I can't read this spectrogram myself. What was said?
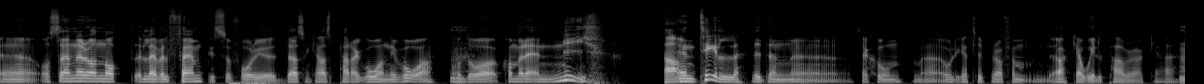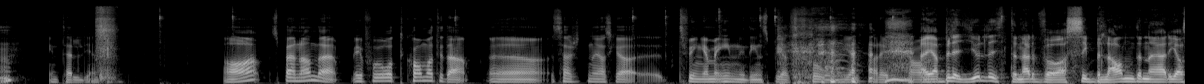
Eh, och sen när du har nått level 50 så får du ju det som kallas paragonnivå. Och Mm. då kommer det en ny, Ja. en till liten uh, session med olika typer av öka willpower, öka Mm. intelligence. Ja, spännande. Vi får återkomma till det. Eh, särskilt när jag ska tvinga mig in i din spelsession och hjälpa dig på jag blir ju lite nervös ibland när jag,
